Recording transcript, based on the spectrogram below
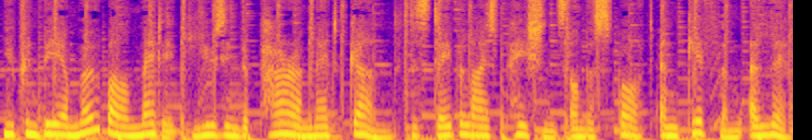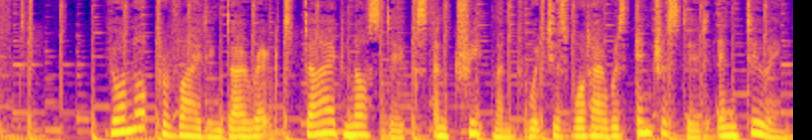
You can be a mobile medic using the Paramed gun to stabilize patients on the spot and give them a lift. You're not providing direct diagnostics and treatment, which is what I was interested in doing.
